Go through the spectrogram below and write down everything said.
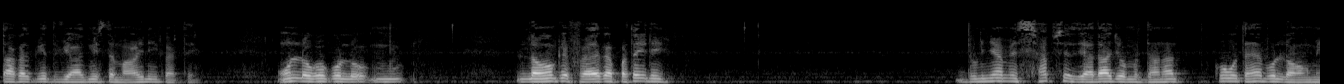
طاقت کی ادویات میں استعمال ہی نہیں کرتے۔ ان لوگوں کو لوگوں کے فائدے کا پتہ ہی نہیں۔ دنیا میں سب سے زیادہ جو مردانہ قوت ہے وہ لونگ میں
